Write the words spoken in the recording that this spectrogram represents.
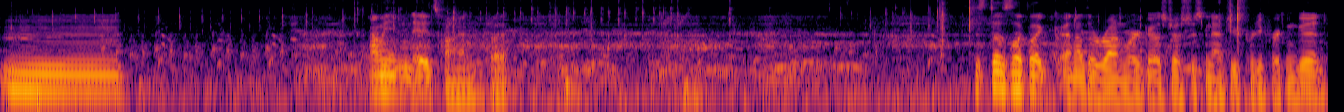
Mm, I mean, it's fine, but this does look like another run where Ghost is gonna have to be pretty freaking good.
